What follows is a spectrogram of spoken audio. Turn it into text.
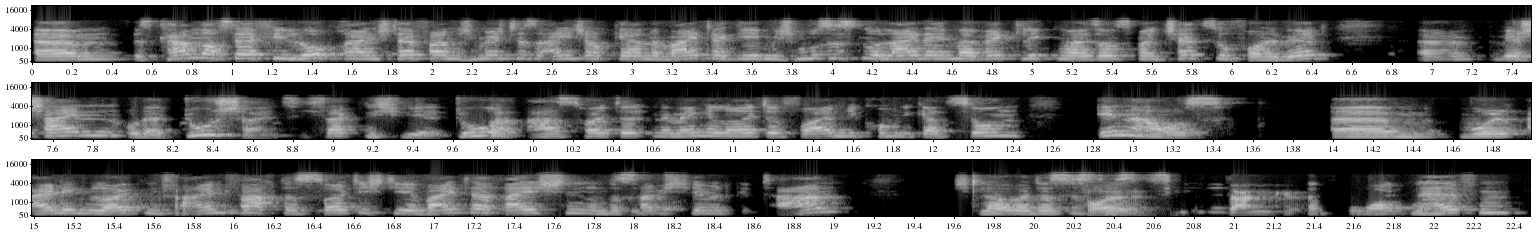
Ähm, es kam noch sehr viel Lob rein, Stefan. Ich möchte es eigentlich auch gerne weitergeben. Ich muss es nur leider immer wegklicken, weil sonst mein Chat zu voll wird. Ähm, wir scheinen, oder du scheinst, ich sage nicht wir, du hast heute eine Menge Leute, vor allem die Kommunikation in-house, ähm, wohl einigen Leuten vereinfacht. Das sollte ich dir weiterreichen und das habe ich hiermit getan. Ich glaube, das ist Toll. das Ziel, Danke. dass wir Leuten helfen.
